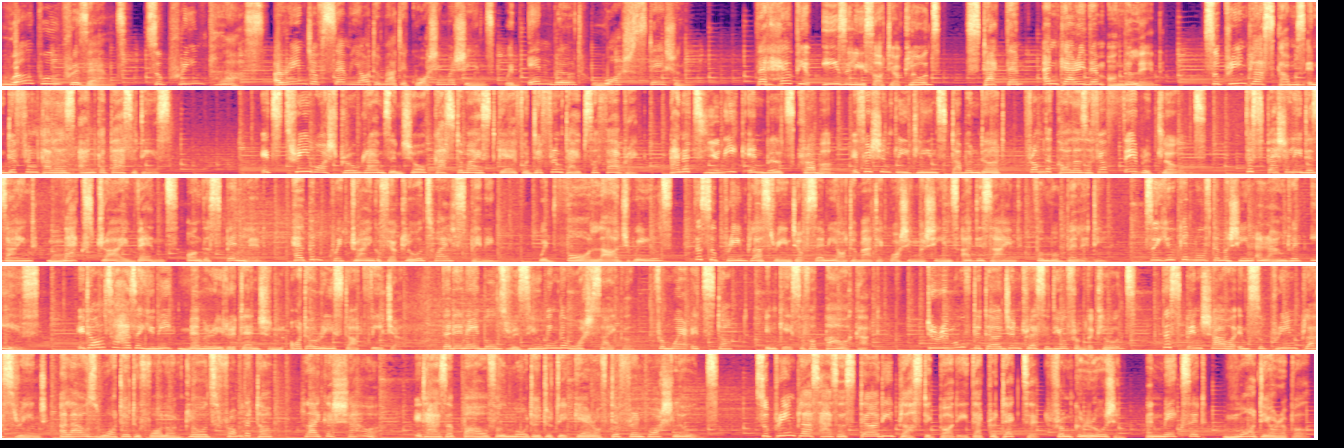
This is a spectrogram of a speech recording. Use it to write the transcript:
Whirlpool presents Supreme Plus, a range of semi-automatic washing machines with inbuilt wash station that help you easily sort your clothes, stack them and carry them on the lid. Supreme Plus comes in different colors and capacities. Its three wash programs ensure customized care for different types of fabric. And its unique inbuilt scrubber efficiently cleans stubborn dirt from the collars of your favorite clothes. The specially designed Max Dry vents on the spin lid help in quick drying of your clothes while spinning. With four large wheels, the Supreme Plus range of semi-automatic washing machines are designed for mobility, so you can move the machine around with ease. It also has a unique memory retention auto restart feature that enables resuming the wash cycle from where it stopped in case of a power cut. To remove detergent residue from the clothes, the spin shower in Supreme Plus range allows water to fall on clothes from the top like a shower. It has a powerful motor to take care of different wash loads. Supreme Plus has a sturdy plastic body that protects it from corrosion and makes it more durable.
